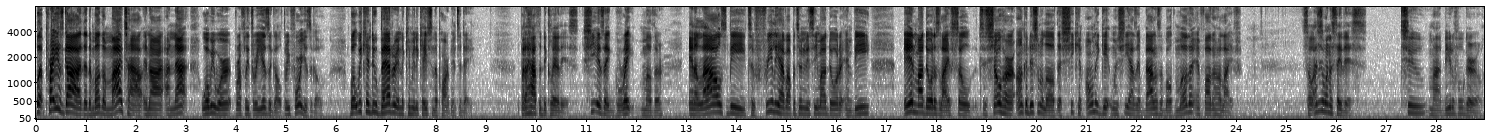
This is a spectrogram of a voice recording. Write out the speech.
But praise God that the mother of my child and I are not where we were roughly three years ago, three, four years ago. But we can do better in the communication department today. But I have to declare this. She is a great mother and allows me to freely have opportunity to see my daughter and be in my daughter's life so to show her unconditional love that she can only get when she has a balance of both mother and father in her life. So I just want to say this to my beautiful girl.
